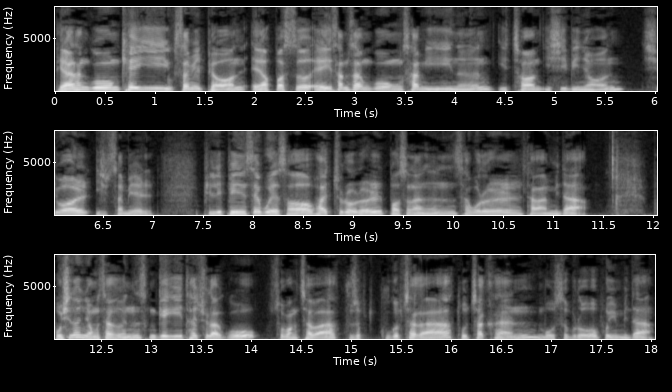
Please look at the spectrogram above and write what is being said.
대한항공 K631편 에어버스 A330-322는 2022년 10월 23일 필리핀 세부에서 활주로를 벗어나는 사고를 당합니다. 보시는 영상은 승객이 탈출하고 소방차와 구급차가 도착한 모습으로 보입니다.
